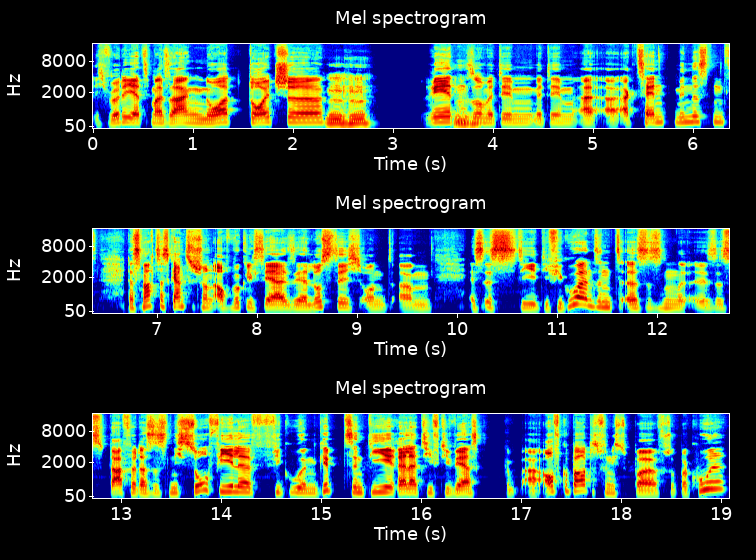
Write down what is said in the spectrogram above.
ich würde jetzt mal sagen, norddeutsche mhm. reden, mhm. so mit dem, mit dem äh, äh, Akzent mindestens. Das macht das Ganze schon auch wirklich sehr, sehr lustig und ähm, es ist, die, die Figuren sind, es ist, ein, es ist dafür, dass es nicht so viele Figuren gibt, sind die relativ divers äh, aufgebaut. Das finde ich super, super cool.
